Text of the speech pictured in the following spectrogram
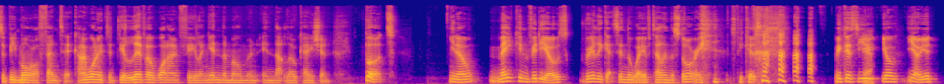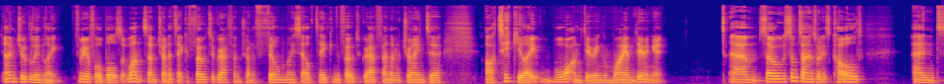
to be more authentic. I wanted to deliver what I'm feeling in the moment in that location, but you know, making videos really gets in the way of telling the story because because you yeah. you're you know you're I'm juggling like three or four balls at once. I'm trying to take a photograph. I'm trying to film myself taking the photograph, and I'm trying to articulate what I'm doing and why I'm doing it. Um, so sometimes when it's cold and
